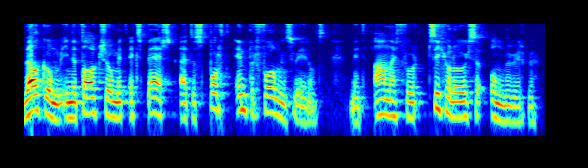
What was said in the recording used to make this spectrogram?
Welkom in de talkshow met experts uit de sport- en performancewereld, met aandacht voor psychologische onderwerpen.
